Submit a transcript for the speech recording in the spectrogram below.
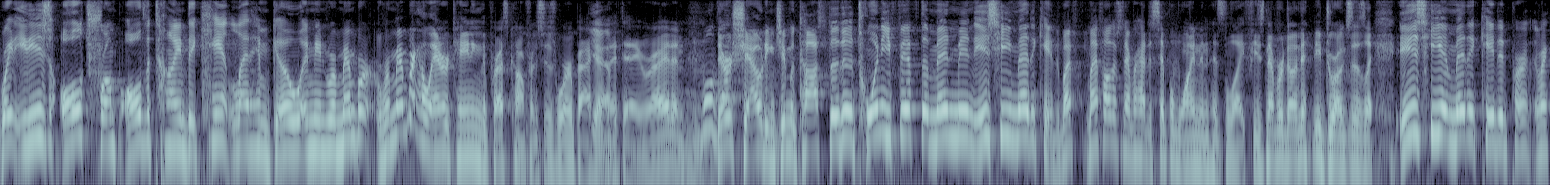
right? It is all Trump all the time. They can't let him go. I mean, remember remember how entertaining the press conferences were back yeah. in the day, right? And well, they're shouting, Jim Acosta, the 25th Amendment, is he medicated? My, my father's never had a sip of wine in his life. He's never done any drugs in his life. Is he a medicated person? Right?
